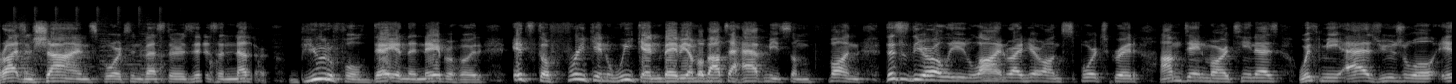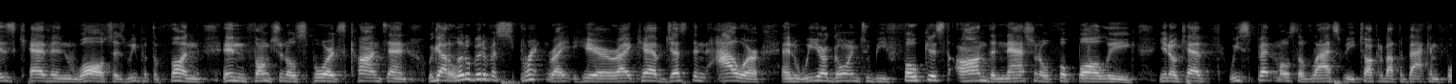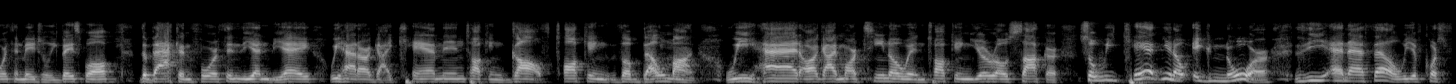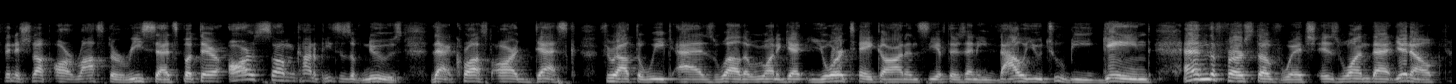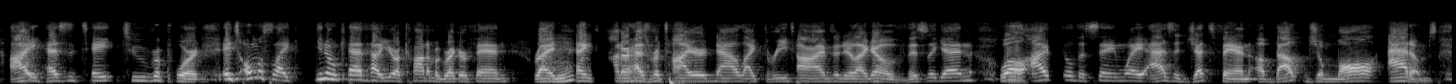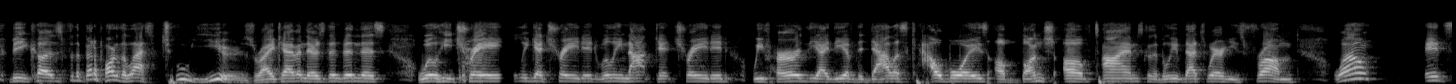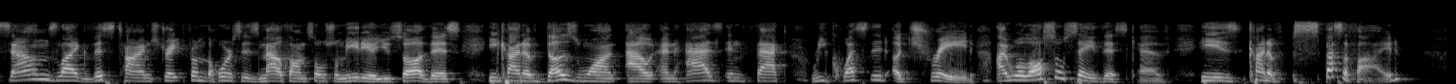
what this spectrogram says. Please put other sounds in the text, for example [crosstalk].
Rise and shine, sports investors. It is another beautiful day in the neighborhood. It's the freaking weekend, baby. I'm about to have me some fun. This is the early line right here on Sports Grid. I'm Dane Martinez. With me, as usual, is Kevin Walsh as we put the fun in functional sports content. We got a little bit of a sprint right here, right, Kev? Just an hour, and we are going to be focused on the National Football League. You know, Kev, we spent most of last week talking about the back and forth in Major League Baseball baseball, the back and forth in the NBA. We had our guy Cam in talking golf, talking the Belmont. We had our guy Martino in talking Euro soccer. So we can't, you know, ignore the NFL. We, of course, finished up our roster resets, but there are some kind of pieces of news that crossed our desk throughout the week as well that we want to get your take on and see if there's any value to be gained. And the first of which is one that, you know, I hesitate to report. It's almost like, you know, Kev, how you're a Conor McGregor fan, right? Mm-hmm. And Conor has retired now like three times, and you're like, oh, this again? Well, mm-hmm. I feel the same way as a Jets fan about Jamal Adams because for the better part of the last two years, right, Kevin, there's been this will he trade? Will he get traded? Will he not get traded? We've heard the idea of the Dallas Cowboys a bunch of times because I believe that's where he's from. Well, it sounds like this time, straight from the horse's mouth on social media, you saw this. He kind of does want out and has, in fact, requested a trade. I will also say this, Kev. He's kind of specified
